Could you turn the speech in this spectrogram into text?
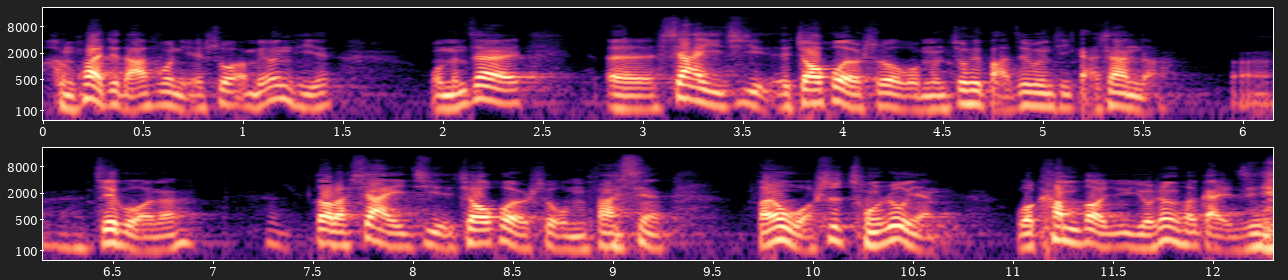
很快就答复你说没问题，我们在呃下一季交货的时候，我们就会把这个问题改善的。啊，结果呢，到了下一季交货的时候，我们发现，反正我是从肉眼我看不到有任何改进。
